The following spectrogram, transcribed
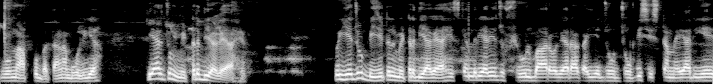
वो मैं आपको बताना भूल गया कि यार जो मीटर दिया गया है तो ये जो डिजिटल मीटर दिया गया है, इसके अंदर यार ये जो फ्यूल बार वगैरह का ये जो जो भी सिस्टम है यार, ये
